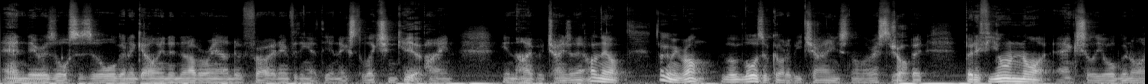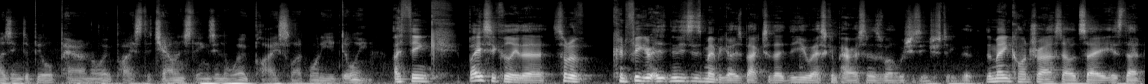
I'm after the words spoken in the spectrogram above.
and their resources are all going to go in another round of throwing everything at the next election Yeah. campaign in the hope of changing that. Oh, now don't get me wrong, the laws have got to be changed and all the rest Sure. of it. But but if you're not actually organising to build power in the workplace to challenge things in the workplace, like what are you doing? I think basically the sort of configure this is maybe goes back to the, the US comparison as well, which is interesting. The, the main contrast I would say is that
